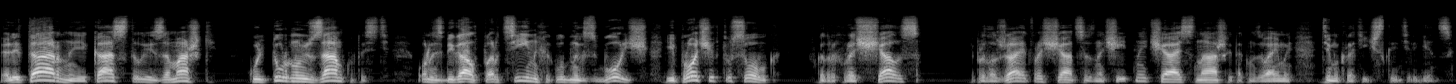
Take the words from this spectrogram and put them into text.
элитарные кастовые замашки, культурную замкнутость, он избегал партийных и клубных сборищ и прочих тусовок, в которых вращалась и продолжает вращаться значительная часть нашей так называемой демократической интеллигенции.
